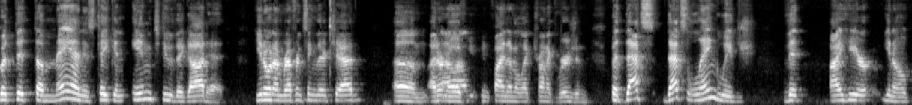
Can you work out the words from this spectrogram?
but that the man is taken into the Godhead. You know what I'm referencing there, Chad? Um, I don't know Um, if you can find an electronic version, but that's that's language that I hear. You know,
